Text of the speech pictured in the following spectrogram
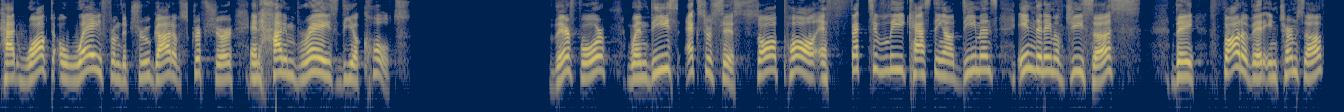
had walked away from the true God of Scripture and had embraced the occult. Therefore, when these exorcists saw Paul effectively casting out demons in the name of Jesus, they thought of it in terms of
